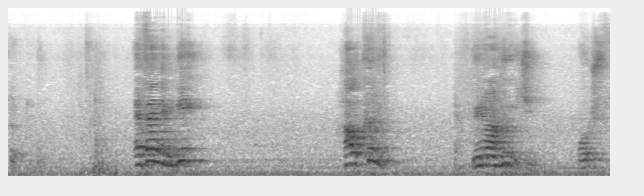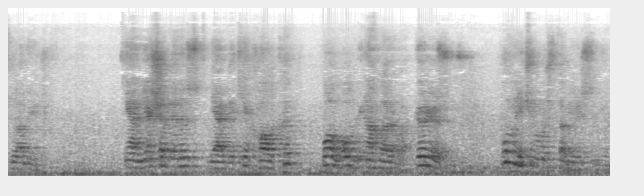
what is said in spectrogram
Tut. Efendim bir halkın günahı için oruç tutulabilir. Yani yaşadığınız yerdeki halkın bol bol günahları var. Görüyorsunuz. Bunun için oruç tutabilirsin diyor.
